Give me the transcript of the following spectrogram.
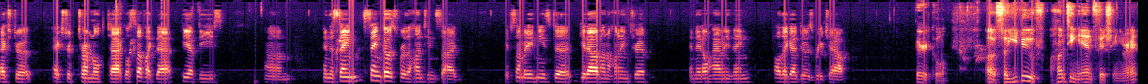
extra extra terminal tackle, stuff like that, PFDs. Um, and the same same goes for the hunting side. If somebody needs to get out on a hunting trip and they don't have anything, all they got to do is reach out. Very cool. Oh, so you do hunting and fishing, right?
